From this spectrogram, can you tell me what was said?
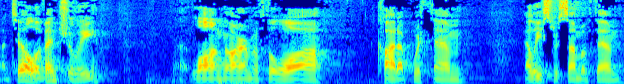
until eventually, that long arm of the law caught up with them, at least with some of them,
